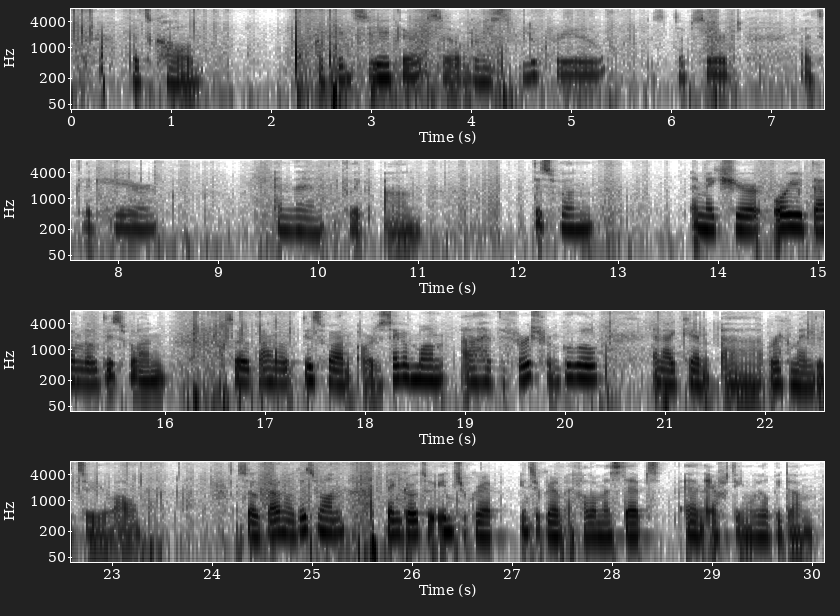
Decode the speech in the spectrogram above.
that's called Authenticator. So I'm gonna look for you. Step search. Let's click here and then click on this one and make sure or you download this one. So download this one or the second one. I'll have the first from google and i can uh, recommend it to you all. So download this one then go to instagram instagram and follow my steps and everything will be done.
